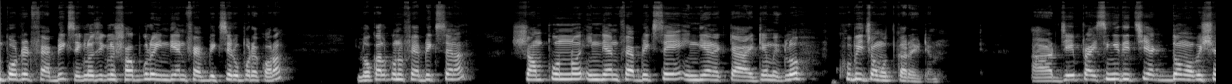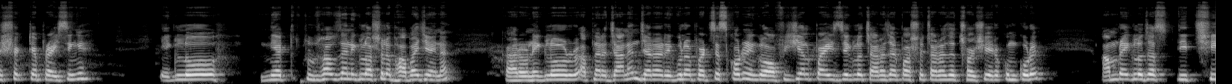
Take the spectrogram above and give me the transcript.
ইম্পোর্টেড ফ্যাব্রিক্স এগুলো যেগুলো সবগুলো ইন্ডিয়ান ফ্যাব্রিক্সের উপরে করা। লোকাল কোনো ফ্যাব্রিক্সে না। সম্পূর্ণ ইন্ডিয়ান ফ্যাব্রিক্সে ইন্ডিয়ান একটা আইটেম এগুলো খুবই চমৎকার আইটেম আর যে প্রাইসিংয়ে দিচ্ছি, একদম অবিশ্বাস্য একটা প্রাইসিংয়ে এগুলো নিয়ার টু থাউজেন্ড এগুলো আসলে ভাবাই যায় না। কারণ এগুলোর, আপনারা জানেন যারা রেগুলার পারচেস করেন, এগুলো অফিসিয়াল প্রাইস যেগুলো চার হাজার পাঁচশো, চার হাজার ছয়শো এরকম করে, আমরা এগুলো জাস্ট দিচ্ছি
